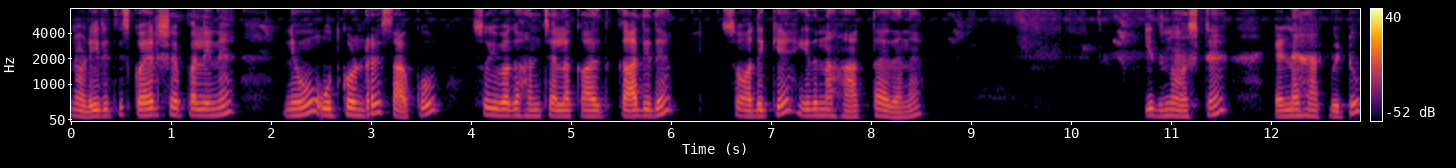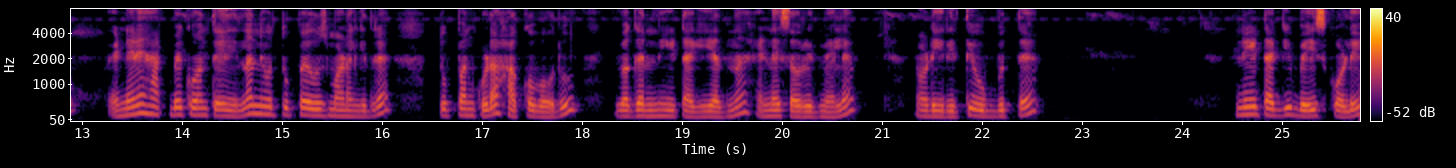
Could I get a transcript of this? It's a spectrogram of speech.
ನೋಡಿ, ಈ ರೀತಿ ಸ್ಕ್ವಯರ್ ಶೇಪಲ್ಲಿನೇ ನೀವು ಉದ್ಕೊಂಡ್ರೆ ಸಾಕು. ಸೊ, ಇವಾಗ ಹಂಚೆಲ್ಲ ಕಾದ್, ಕಾದಿದೆ. ಸೊ, ಅದಕ್ಕೆ ಇದನ್ನು ಹಾಕ್ತಾ ಇದ್ದೇನೆ. ಇದನ್ನು ಅಷ್ಟೇ ಎಣ್ಣೆ ಹಾಕಿಬಿಟ್ಟು, ಎಣ್ಣೆನೇ ಹಾಕಬೇಕು ಅಂತೇನಿಲ್ಲ ನೀವು ತುಪ್ಪ ಯೂಸ್ ಮಾಡೋಂಗಿದ್ರೆ ತುಪ್ಪನ ಕೂಡ ಹಾಕ್ಕೋಬೋದು. ಇವಾಗ ನೀಟಾಗಿ ಅದನ್ನ ಎಣ್ಣೆ ಸವರಿದ ಮೇಲೆ ನೋಡಿ ಈ ರೀತಿ ಉಬ್ಬುತ್ತೆ. ನೀಟಾಗಿ ಬೇಯಿಸ್ಕೊಳ್ಳಿ.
